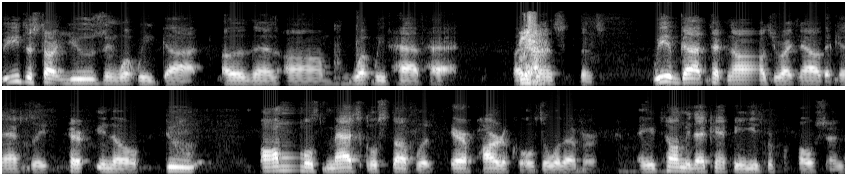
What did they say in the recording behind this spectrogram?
We need to start using what we got, other than um, what we have had. Like Yeah. for instance, we have got technology right now that can actually, you know, do almost magical stuff with air particles or whatever. And you're telling me that can't be used for propulsion?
